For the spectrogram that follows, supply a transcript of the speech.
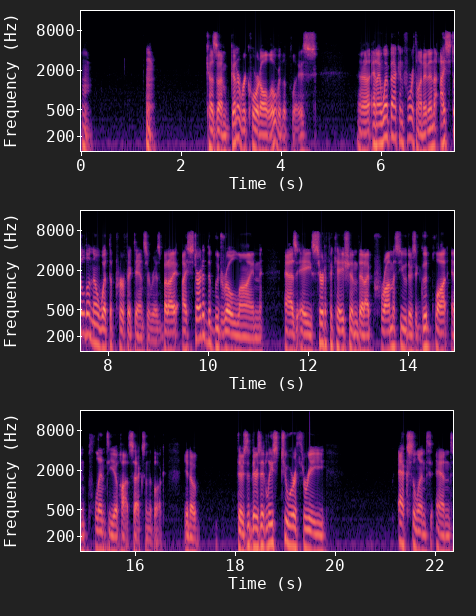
hmm, hmm. Because I'm going to record all over the place. Uh, and I went back and forth on it. And I still don't know what the perfect answer is, but I, I started the Boudreaux line as a certification that I promise you there's a good plot and plenty of hot sex in the book. You know, there's there's at least two or three excellent and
